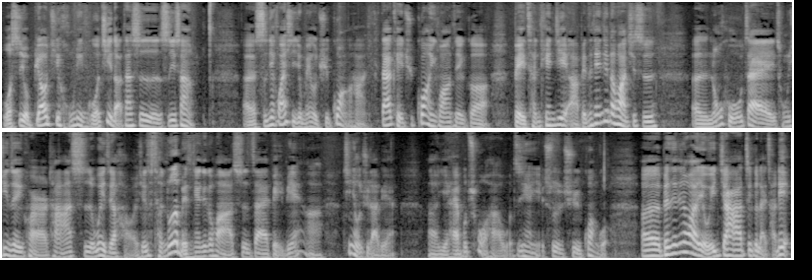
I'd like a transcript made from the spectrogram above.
我是有标记红岭国际的，但是实际上。呃，时间关系就没有去逛哈，大家可以去逛一逛这个北城天街啊。北城天街的话，其实，呃，龙湖在重庆这一块儿，它是位置要好一些。成都的北城天街的话，是在北边啊，金牛区那边啊，也还不错哈。我之前也是去逛过。呃，北城天街的话，有一家这个奶茶店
